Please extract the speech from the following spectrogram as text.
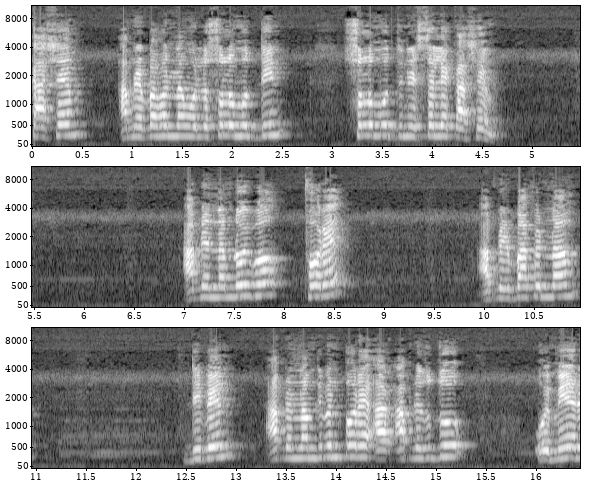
কাশেম, আপনার বাবার নাম হলো সলমুদ্দিন, সলমুদ্দিনের ছেলে কাশেম। আপনার নাম রইব পরে, আপনার বাপের নাম দিবেন আপনার নাম দিবেন পরে, আর আপনি যদি ওই মেয়ের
